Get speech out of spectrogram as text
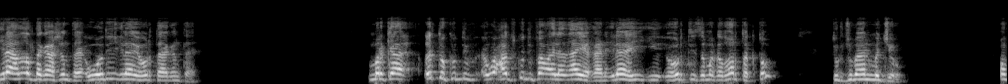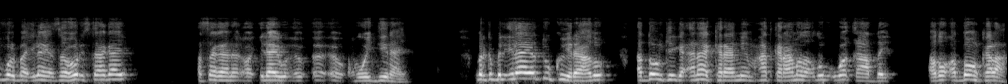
ilaah la dagaashan tahay awoodihii ilaahay hor taagan tahay marka cidda waxaad isku difaaci lahayd aa yaqaana ilaahay hortiisa markaad hor tagto turjumaan ma jiro. Qof walba ilaahay asaga hor istaagayo asagana ilaahay wax weydiinaya marka bal ilaahay hadduu ku yidhaahdo addoonkayga anaa karaamiye maxaad karaamada adugu uga qaaday adoo addoon kalaa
